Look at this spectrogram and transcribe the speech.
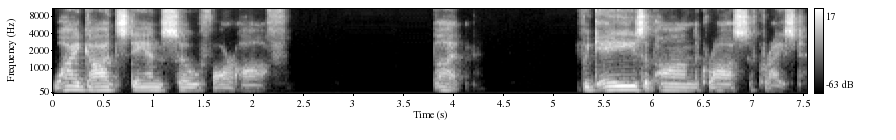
why God stands so far off. But if we gaze upon the cross of Christ,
